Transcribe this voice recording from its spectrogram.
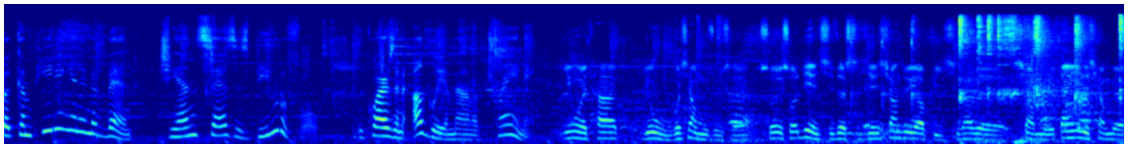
but competing in an event, Chen says is beautiful, requires an ugly amount of training. 因为它有五个项目组成，所以说练习的时间相对要比其他的项目单一的项目要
